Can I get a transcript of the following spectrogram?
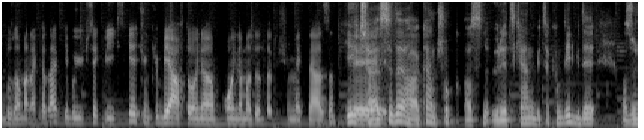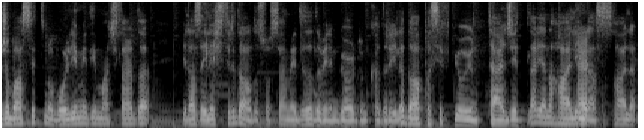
bu zamana kadar ki bu yüksek bir XG çünkü bir hafta oyna, oynamadığını da düşünmek lazım. Ee, Chelsea'de Hakan çok aslında üretken bir takım değil. Bir de az önce bahsettin o gol yemediği maçlarda biraz eleştiri de aldı sosyal medyada da benim gördüğüm kadarıyla. Daha pasif bir oyun tercih ettiler. Yani haliyle Evet. as- hala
